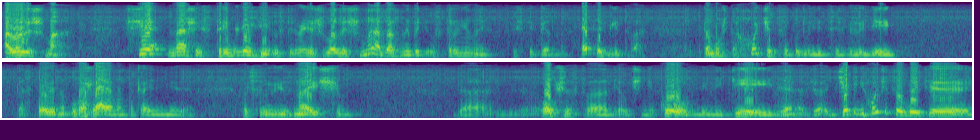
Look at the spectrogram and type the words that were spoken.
алолишма. Все наши стремления и устремления шелолишма должны быть устранены постепенно. Это битва. Потому что хочется выглядеть среди людей достойным, уважаемым, по крайней мере. Хочется выглядеть знающим для общества, для учеников, для детей. Для... Человеку не хочется быть э,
